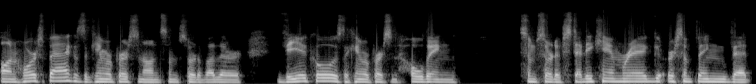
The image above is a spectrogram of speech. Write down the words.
on horseback? Is the camera person on some sort of other vehicle? Is the camera person holding some sort of steady cam rig or something that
